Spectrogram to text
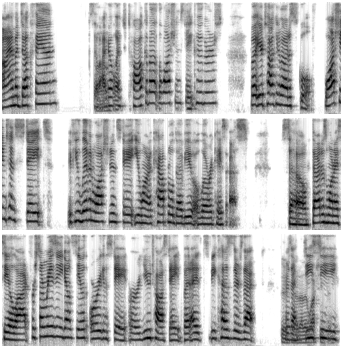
I am a Duck fan, so I Uh-huh. don't like to talk about the Washington State Cougars, but you're talking about a school. Washington State if you live in Washington State, you want a capital W, a lowercase s. So that is one I see a lot. For some reason, you don't see it with Oregon State or Utah State, but it's because there's that there's, that, other DC Washington.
